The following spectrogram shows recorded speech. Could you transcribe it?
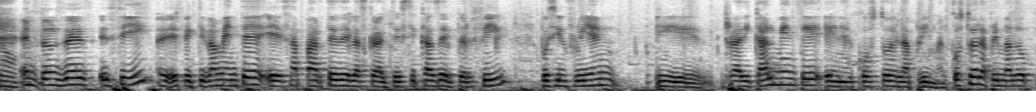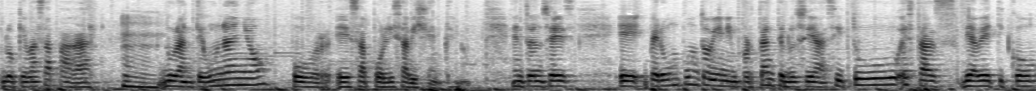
no. Entonces, eh, sí, efectivamente, esa parte de las características del perfil, pues influyen eh, radicalmente en el costo de la prima. El costo de la prima es lo, que vas a pagar durante un año por esa póliza vigente. ¿no? Entonces, eh, pero un punto bien importante, Lucía, si tú estás diabético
